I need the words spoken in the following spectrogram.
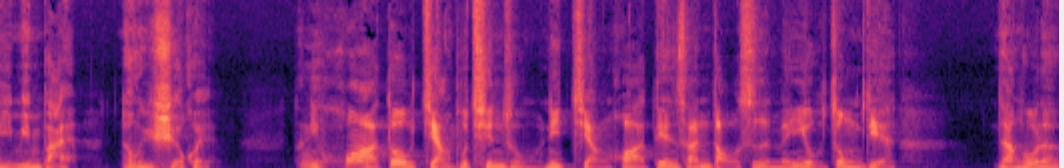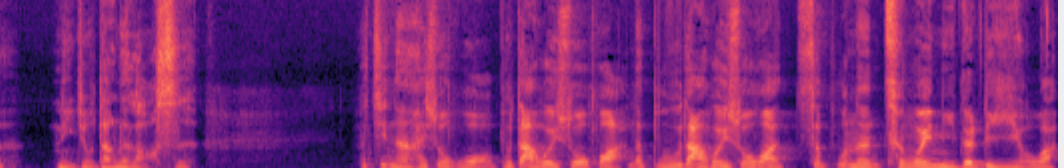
易明白、容易学会。那你话都讲不清楚，你讲话颠三倒四，没有重点，然后呢，你就当了老师。那竟然还说我不大会说话，那不大会说话，这不能成为你的理由啊！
